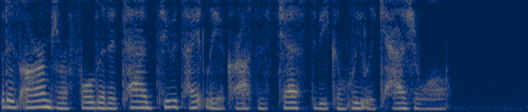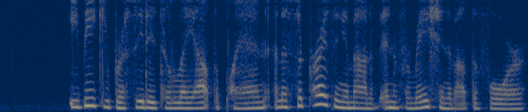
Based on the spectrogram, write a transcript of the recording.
but his arms were folded a tad too tightly across his chest to be completely casual. Ibiki proceeded to lay out the plan and a surprising amount of information about the four,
